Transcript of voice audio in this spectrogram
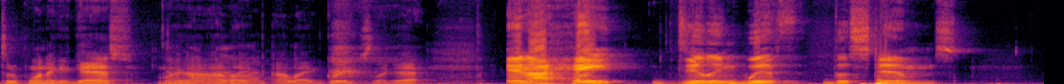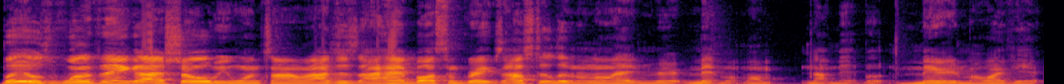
to the point I get gas. Like Oh I, I like I like grapes like that. And I hate dealing with the stems. But it was one thing God showed me one time. I just I had bought some grapes. I was still living alone. I hadn't met my mom, not met, but married my wife yet.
